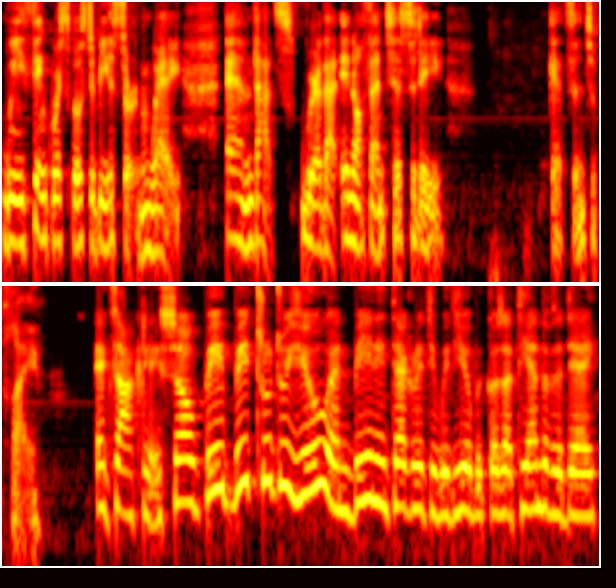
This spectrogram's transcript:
we think we're supposed to be a certain way. And that's where that inauthenticity gets into play. Exactly. So be be true to you and be in integrity with you because at the end of the day,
